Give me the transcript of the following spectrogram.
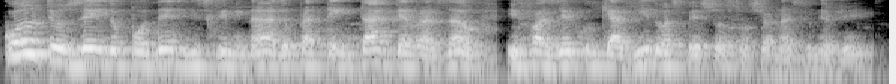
Quanto eu usei do poder indiscriminado para tentar ter razão e fazer com que a vida ou as pessoas funcionassem do meu jeito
